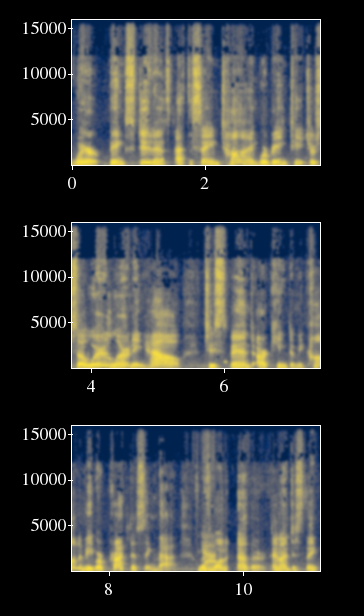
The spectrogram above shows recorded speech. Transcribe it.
we're being students at the same time, we're being teachers. So we're learning how to spend our kingdom economy. We're practicing that with yeah. one another. And I just think,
